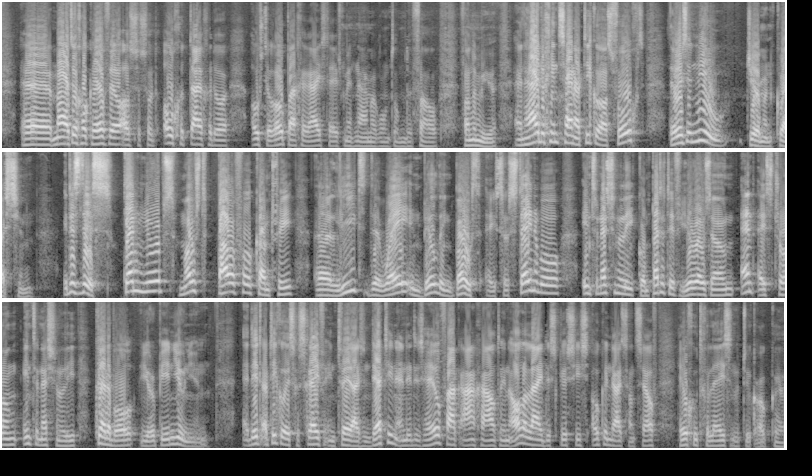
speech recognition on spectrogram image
maar toch ook heel veel als een soort ooggetuige door Oost-Europa gereisd heeft, met name rondom de val van de muur. En hij begint zijn artikel als volgt: There is a new German question. It is this. Can Europe's most powerful country uh, lead the way in building both a sustainable, internationally competitive Eurozone and a strong, internationally credible European Union? Uh, dit artikel is geschreven in 2013 en dit is heel vaak aangehaald in allerlei discussies, ook in Duitsland zelf. Heel goed gelezen, natuurlijk ook uh,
